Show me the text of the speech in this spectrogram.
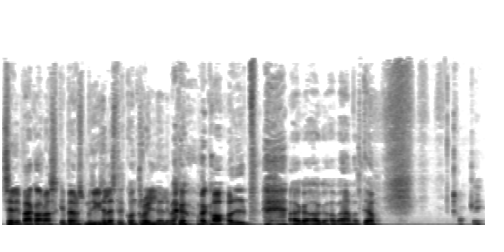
see oli väga raske, peamiselt muidugi sellest, et kontroll oli väga, väga halb, aga, aga vähemalt jah. okei okay.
